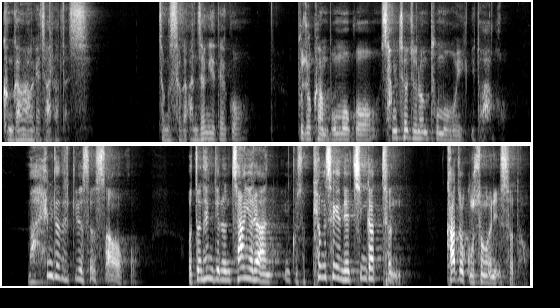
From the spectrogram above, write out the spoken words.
건강하게 자라듯이 정서가 안정이 되고 부족한 부모고 상처 주는 부모이기도 하고 막 형제들끼리서 싸우고 어떤 형제는 장애를 안고서 평생의 내친 같은 가족 구성원이 있어도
